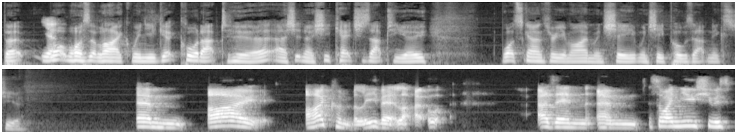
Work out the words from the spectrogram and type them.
but yep. what was it like when you get caught up to her? Uh, she, no, she catches up to you. What's going through your mind when she when she pulls up next year? um, I I couldn't believe it. Like, as in, um, so I knew she was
